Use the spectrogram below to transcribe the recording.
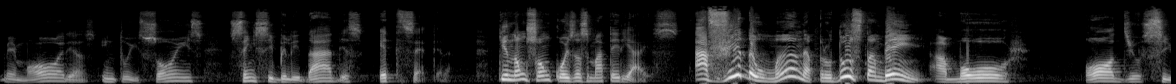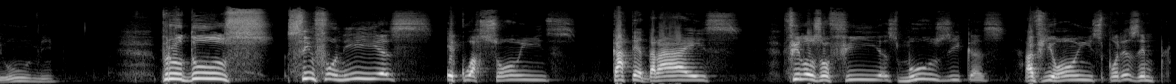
memórias, intuições, sensibilidades, etc., que não são coisas materiais. A vida humana produz também amor, ódio, ciúme, produz sinfonias, equações, catedrais, filosofias, músicas, aviões, por exemplo.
